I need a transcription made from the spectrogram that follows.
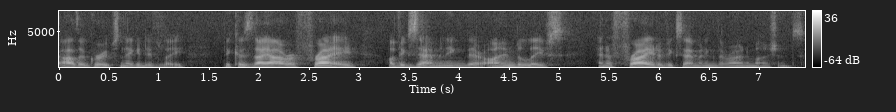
other groups negatively because they are afraid of examining their own beliefs and afraid of examining their own emotions.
